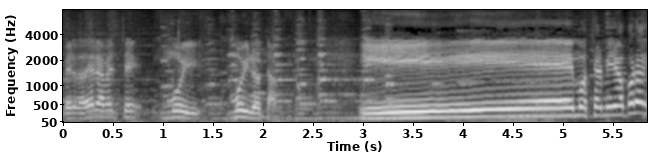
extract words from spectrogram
verdaderamente muy, muy notable. Y hemos terminado por hoy.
